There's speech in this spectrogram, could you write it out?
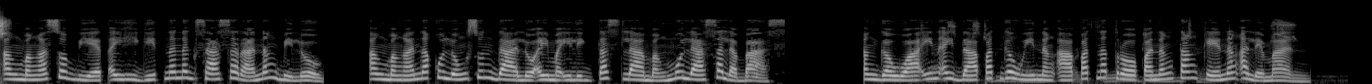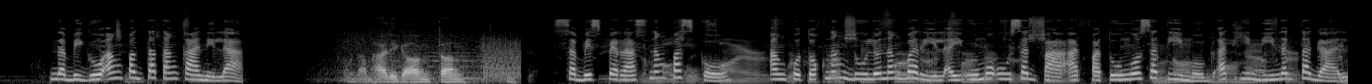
Ang mga Sobyet ay higit na nagsasara ng bilog. Ang mga nakulong sundalo ay mailigtas lamang mula sa labas. Ang gawain ay dapat gawin ng apat na tropa ng tangke ng Aleman. Nabigo ang pagtatangka nila. Sa bisperas ng Pasko, ang putok ng dulo ng baril ay umuusad pa at patungo sa timog at hindi nagtagal,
